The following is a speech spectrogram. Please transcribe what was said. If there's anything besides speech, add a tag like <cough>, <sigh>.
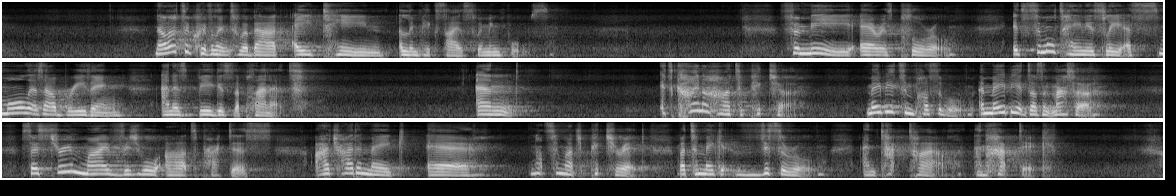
Now, that's equivalent to about 18 Olympic sized swimming pools. For me, air is plural. It's simultaneously as small as our breathing and as big as the planet. And it's kind of hard to picture. Maybe it's impossible, and maybe it doesn't matter. So, through my visual arts practice, I try to make air not so much picture it, but to make it visceral and tactile and haptic.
